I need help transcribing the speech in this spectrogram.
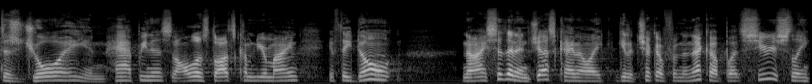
does joy and happiness and all those thoughts come to your mind? If they don't, now I said that in jest, kind of like get a checkup from the neck up, but seriously,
